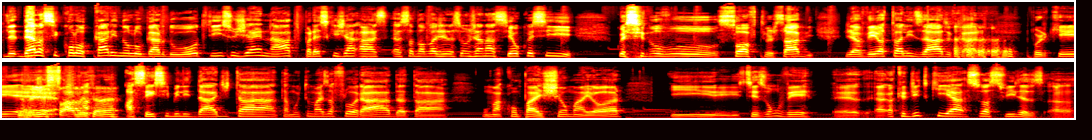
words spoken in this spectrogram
de, delas se colocarem no lugar do outro, e isso já é nato. Parece que já a, essa nova geração já nasceu com esse com esse novo software, sabe? Já veio atualizado, cara. Porque é, fábrica, a, né? a sensibilidade tá, tá muito mais aflorada, tá uma compaixão maior. E, e vocês vão ver. É, acredito que as suas filhas, a,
